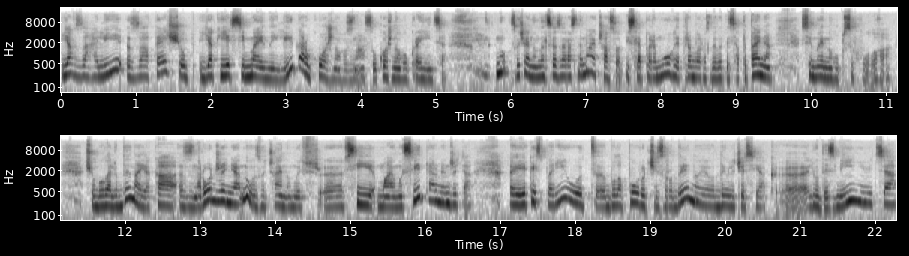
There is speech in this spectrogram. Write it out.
Я взагалі за те, щоб як є сімейний лікар у кожного з нас, у кожного українця. Ну, звичайно, на це зараз немає часу. А після перемоги треба роздивитися питання сімейного психолога, щоб була людина, яка з народження, ну звичайно, ми ж е, всі маємо свій термін життя. е, Якийсь період була поруч із родиною, дивлячись, як е, люди змінюються,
